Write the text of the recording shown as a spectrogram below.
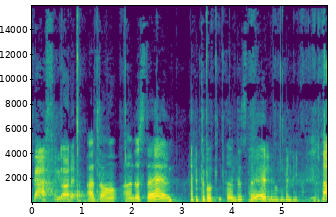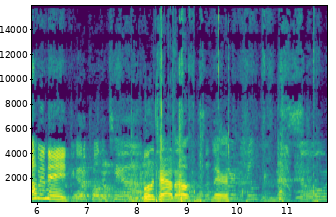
basketball. Got it. I don't understand. I don't understand. Dominate. You gotta pull the tab. Pull the tab out. Such There. a smart children. You're so.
